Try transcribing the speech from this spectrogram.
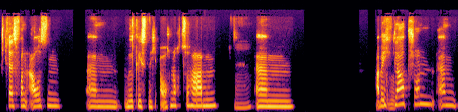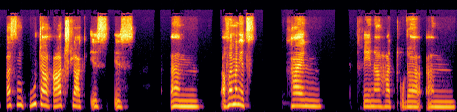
Stress von außen ähm, möglichst nicht auch noch zu haben. Mhm. Ähm, aber ich also, glaube schon, ähm, was ein guter Ratschlag ist, ist, ähm, auch wenn man jetzt keinen Trainer hat oder ähm,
